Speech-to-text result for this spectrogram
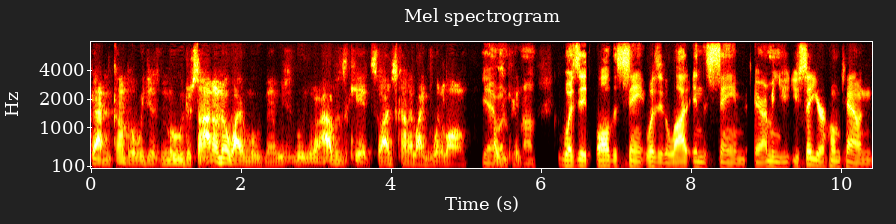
gotten comfortable, we just moved or something. I don't know why we moved, man. We just moved around. I was a kid, so I just kind of like went along. Yeah, Okay. with your mom. Was it all the same? Was it a lot in the same area? I mean, you, you say your hometown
